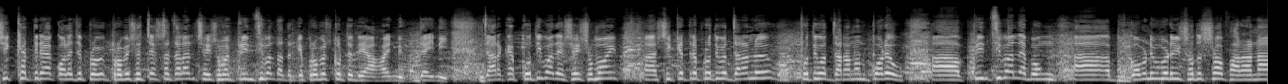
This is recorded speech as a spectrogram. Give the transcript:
শিক্ষার্থীরা কলেজে প্রবেশের চেষ্টা চালান। সেই সময় প্রিন্সিপাল তাদেরকে প্রবেশ করতে দেওয়া হয়নি দেয়নি। যার প্রতিবাদে সেই সময় শিক্ষার্থীরা প্রতিবাদ জানালেও প্রতিবাদ জানানোর পরেও প্রিন্সিপাল এবং গভর্নিং বডির সদস্য ফারহানা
